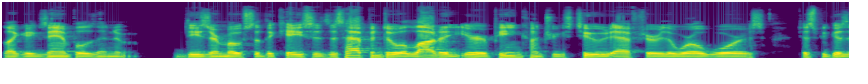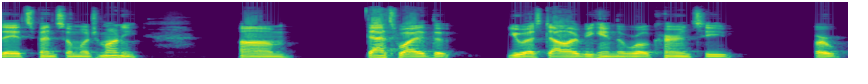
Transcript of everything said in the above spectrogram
like examples, and these are most of the cases. This happened to a lot of European countries too after the world wars, just because they had spent so much money. Um, that's why the U.S. dollar became the world currency, or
